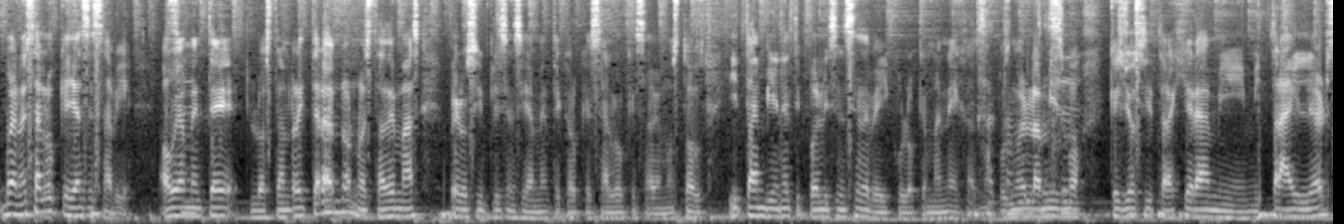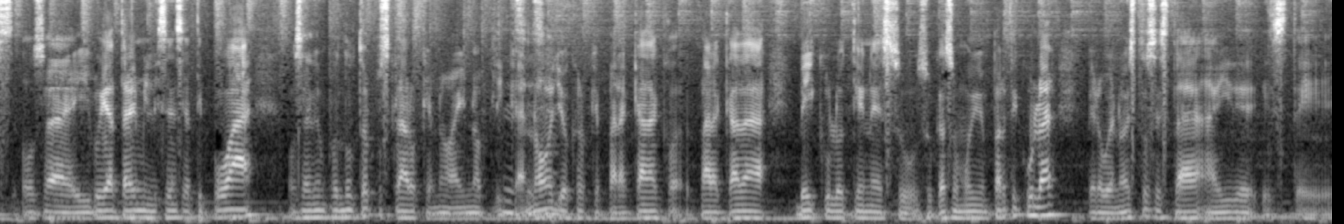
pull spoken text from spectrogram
bueno, es algo que ya se sabía. Obviamente sí. lo están reiterando, no está de más, pero simple y sencillamente creo que es algo que sabemos todos. Y también el tipo de licencia de vehículo que manejas, ¿no? Pues no es lo mismo sí. que yo si trajera mi, mi trailers, o sea, y voy a traer mi licencia tipo A, o sea, de un conductor, pues claro que no, ahí no aplica, sí, sí, ¿no? Sí. Yo creo que para cada, para cada vehículo tiene su, su, caso muy bien particular, pero bueno, esto se está ahí de, este,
